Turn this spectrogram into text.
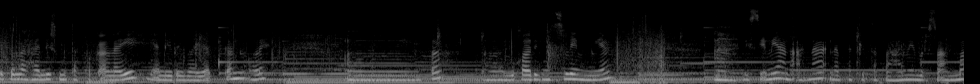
itulah hadis mutafak alaih yang diriwayatkan oleh um, apa, uh, Bukhari Muslim ya Nah, di sini anak-anak dapat kita pahami bersama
